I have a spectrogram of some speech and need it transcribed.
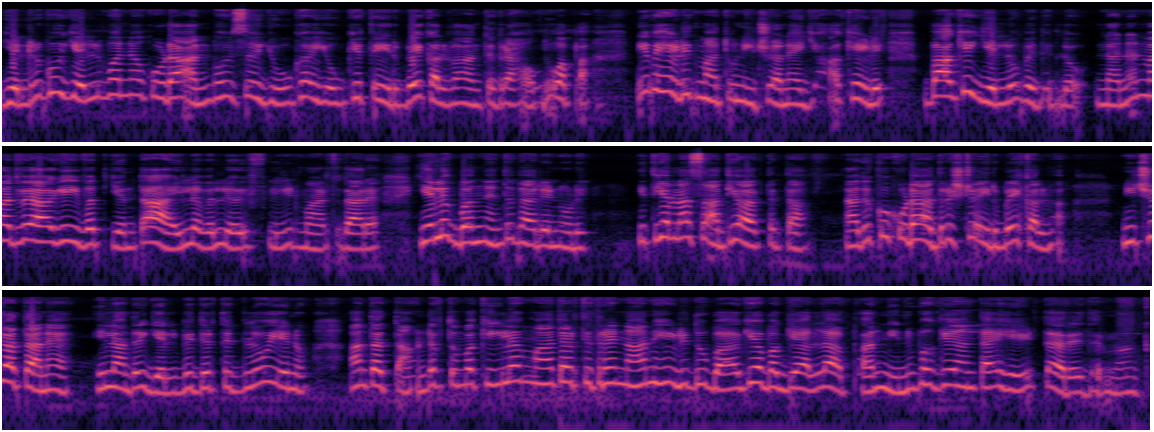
ಎಲ್ರಿಗೂ ಎಲ್ಲವನ್ನ ಕೂಡ ಅನುಭವಿಸೋ ಯೋಗ ಯೋಗ್ಯತೆ ಇರಬೇಕಲ್ವಾ ಅಂತಿದ್ರೆ, ಹೌದು ಅಪ್ಪ. ನೀವೇ ಹೇಳಿದ ಮಾತು ನಿಜಾನೇ ಯಾಕೆ ಹೇಳಿ? ಭಾಗ್ಯ ಎಲ್ಲೂ ಬಿದ್ದಿದ್ಲು. ನನ್ನನ್ನು ಮದುವೆ ಆಗಿ ಇವತ್ತು ಎಂಥ ಹೈ ಲೆವೆಲ್ ಲೈಫ್ ಲೀಡ್ ಮಾಡ್ತಿದ್ದಾರೆ ಎಲ್ಲಿಗೆ ಬಂದು ನಿಂತಿದ್ದಾರೆ ನೋಡಿ? ಇದೆಲ್ಲ ಸಾಧ್ಯ ಆಗ್ತೈತಾ ಅದಕ್ಕೂ ಕೂಡ ಅದೃಷ್ಟ ಇರಬೇಕಲ್ವ? ನಿಜ ತಾನೇ? ಇಲ್ಲಾಂದರೆ ಎಲ್ಲಿ ಬಿದ್ದಿರ್ತಿದ್ಲು ಏನು? ಅಂತ ತಾಂಡವ್ ತುಂಬ ಕೀಳಾಗಿ ಮಾತಾಡ್ತಿದ್ರೆ ನಾನು ಹೇಳಿದ್ದು ಭಾಗ್ಯ ಬಗ್ಗೆ ಅಲ್ಲ ಅಪ್ಪ ನಿನ್ನ ಬಗ್ಗೆ ಅಂತ ಹೇಳ್ತಾರೆ ಧರ್ಮಾಂಕ್.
